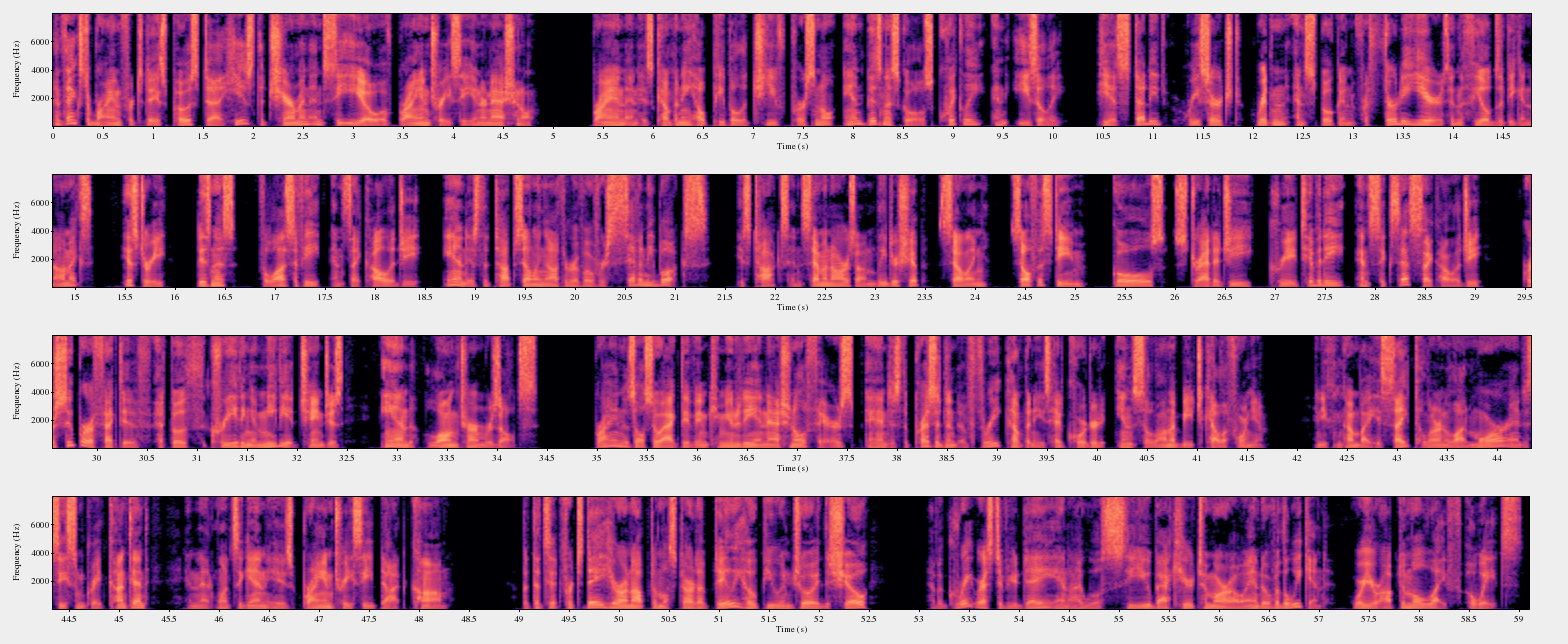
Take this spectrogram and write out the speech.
And thanks to Brian for today's post. Uh, he is the chairman and CEO of Brian Tracy International. Brian and his company help people achieve personal and business goals quickly and easily. He has studied, researched, written, and spoken for 30 years in the fields of economics, history, business, philosophy, and psychology, and is the top selling author of over 70 books. His talks and seminars on leadership, selling, self esteem, goals, strategy, creativity, and success psychology are super effective at both creating immediate changes and long term results. Brian is also active in community and national affairs and is the president of three companies headquartered in Solana Beach, California. And you can come by his site to learn a lot more and to see some great content, and that once again is briantracy.com. But that's it for today here on Optimal Startup Daily. Hope you enjoyed the show. Have a great rest of your day, and I will see you back here tomorrow and over the weekend, where your optimal life awaits.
